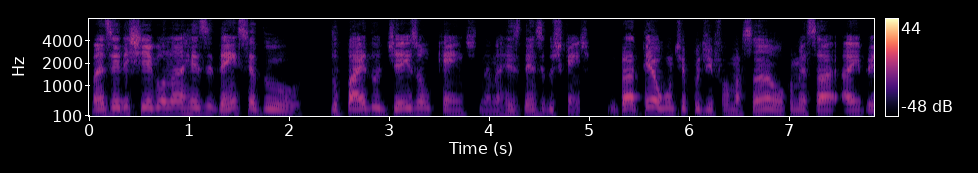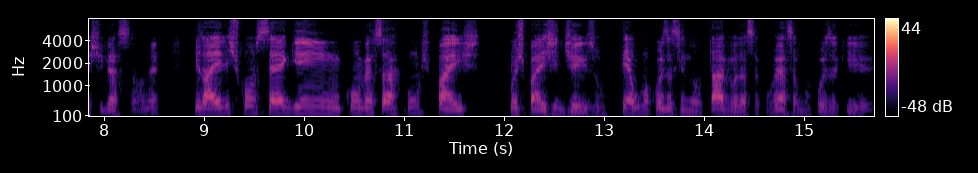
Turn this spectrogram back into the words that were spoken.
mas eles chegam na residência do, do pai do Jason Kent, né, na residência dos Kent, para ter algum tipo de informação ou começar a investigação, né? E lá eles conseguem conversar com os pais com os pais de Jason. Tem alguma coisa assim notável dessa conversa? Alguma coisa que,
